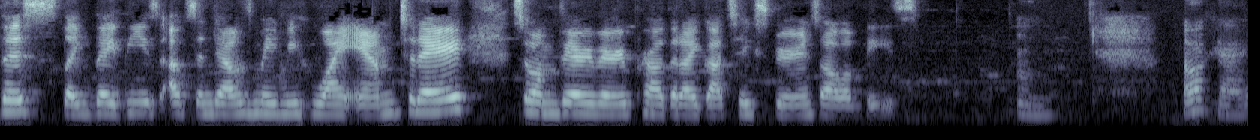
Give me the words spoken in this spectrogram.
this like they, these ups and downs made me who I am today. So I'm very very proud that I got to experience all of these. Okay,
